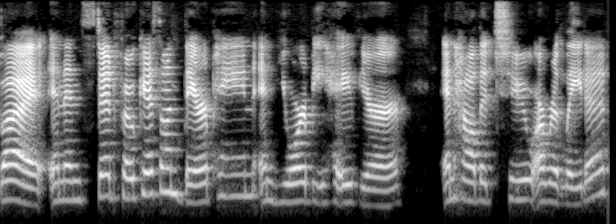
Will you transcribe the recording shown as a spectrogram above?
but and instead focus on their pain and your behavior and how the two are related.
